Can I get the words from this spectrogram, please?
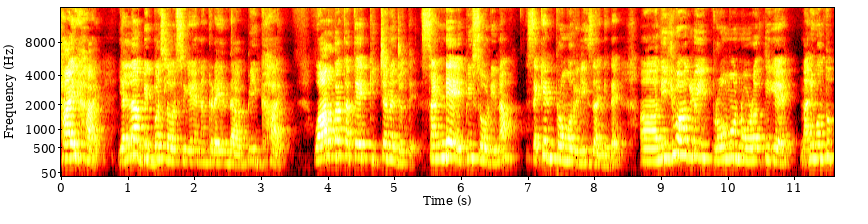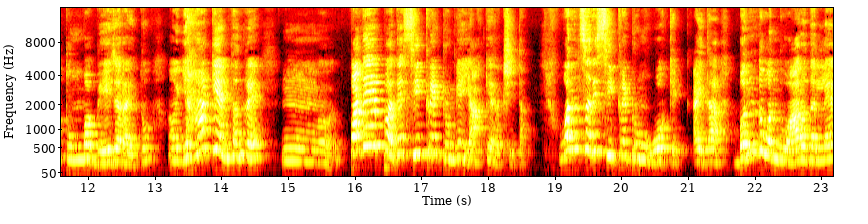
ಹಾಯ್ ಹಾಯ್ ಎಲ್ಲ ಬಿಗ್ ಬಾಸ್ ಲವರ್ಸಿಗೆ ನನ್ನ ಕಡೆಯಿಂದ ಬಿಗ್ ಹಾಯ್ ವಾರದ ಕತೆ ಕಿಚ್ಚನ ಜೊತೆ. ಸಂಡೇ ಎಪಿಸೋಡಿನ ಸೆಕೆಂಡ್ ಪ್ರೋಮೋ ರಿಲೀಸ್ ಆಗಿದೆ. ನಿಜವಾಗ್ಲೂ ಈ ಪ್ರೋಮೋ ನೋಡೋತ್ತಿಗೆ ನನಗಂತೂ ತುಂಬ ಬೇಜಾರಾಯಿತು. ಯಾಕೆ ಅಂತಂದರೆ ಪದೇ ಪದೇ ಸೀಕ್ರೆಟ್ ರೂಮ್ಗೆ ಯಾಕೆ ರಕ್ಷಿತ? ಒಂದ್ಸರಿ ಸೀಕ್ರೆಟ್ ರೂಮ್ ಓಕೆ ಆಯ್ತಾ? ಬಂದು ಒಂದು ವಾರದಲ್ಲೇ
